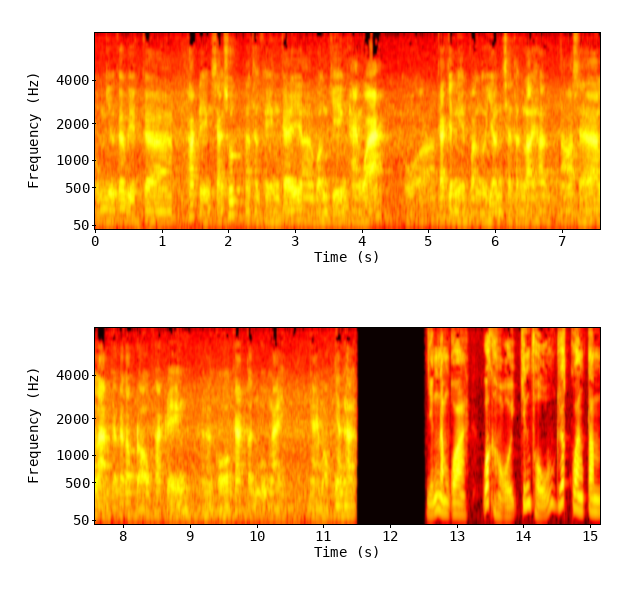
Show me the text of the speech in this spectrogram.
cũng như cái việc phát triển sản xuất thực hiện cái vận chuyển hàng hóa của các doanh nghiệp và người dân sẽ thuận lợi hơn. Nó sẽ làm cho cái tốc độ phát triển của các tỉnh vùng này ngày một nhanh hơn. Những năm qua, Quốc hội, Chính phủ rất quan tâm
